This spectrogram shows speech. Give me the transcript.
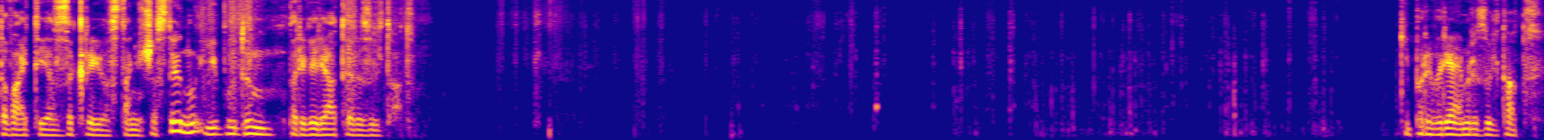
давайте я закрию останню частину і будемо перевіряти результат. І перевіряємо результат.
